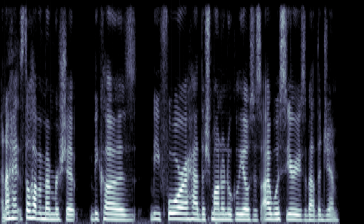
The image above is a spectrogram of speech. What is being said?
and I still have a membership because before I had the schmononucleosis, I was serious about the gym.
